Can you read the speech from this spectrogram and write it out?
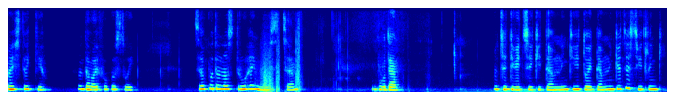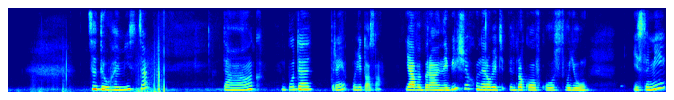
Ось такі. Ну, давай фокусуй. Це буде у нас друге місце. Буде. Оце дивіться, який темненький, той темненький, це світленький. Це друге місце. Так, буде три у літоса. Я вибираю найбільших, вони роблять відбраковку свою і самі,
